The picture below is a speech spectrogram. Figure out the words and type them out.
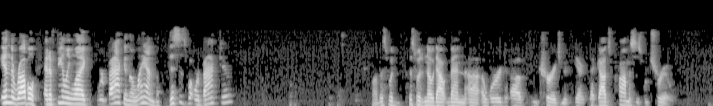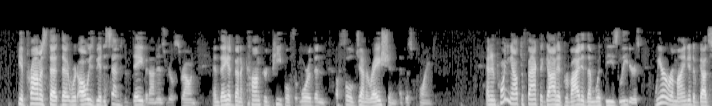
in the rubble and are feeling like we're back in the land, but this is what we're back to? Well, this would this would no doubt been uh, a word of encouragement that God's promises were true. He had promised that there would always be a descendant of David on Israel's throne, and they had been a conquered people for more than a full generation at this point. And in pointing out the fact that God had provided them with these leaders, we are reminded of God's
